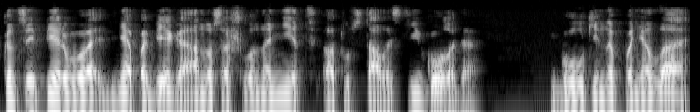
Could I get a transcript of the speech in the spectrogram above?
В конце первого дня побега оно сошло на нет от усталости и голода. Булкина поняла,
